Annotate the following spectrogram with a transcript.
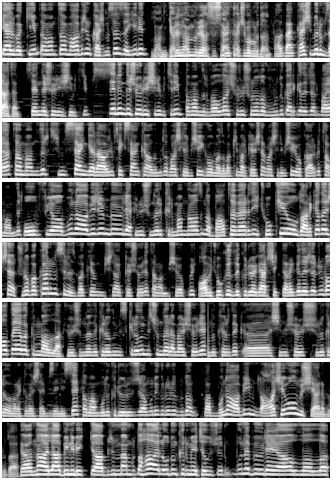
Gel bakayım. Tamam tamam abicim kaçmasanız da gelin. Lan gel lan buraya asıl sen kaçma buradan. Abi ben kaçmıyorum zaten. Senin de şöyle işini bitireyim. Senin de şöyle işini bitireyim. Tamamdır vallahi şunu şuna da vurduk arkadaşlar baya. Tamamdır. Şimdi sen gel abicim. Tek sen kaldın burada. Başka bir şey olmadı. Bakayım arkadaşlar başka bir şey yok harbi. Tamamdır. Of ya bu ne abicim böyle. Şimdi şunları kırmam lazım da balta verdi. Çok iyi oldu arkadaşlar. Şuna bakar mısınız? Bakın bir dakika şöyle tamam bir şey yokmuş. Abi çok hızlı kırıyor gerçekten arkadaşlar. Şu baltaya bakın valla. Şöyle şunları da kıralım biz kıralım biz şunları hemen şöyle. Bunu kırdık. Ee, şimdi şöyle şunu kıralım arkadaşlar biz en iyisi. Tamam bunu kırıyoruz ya bunu kırıyoruz. Buradan bak bu ne abicim ağaç ev olmuş yani burada. Kaan hala beni bekliyor abicim. Ben burada hala odun kırmaya çalışıyorum. Bu ne böyle ya Allah Allah.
